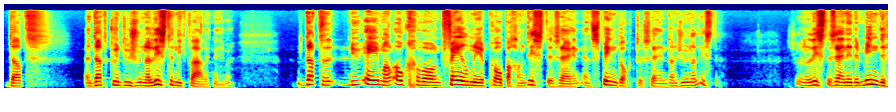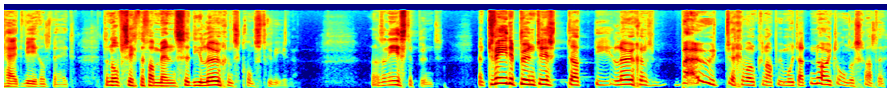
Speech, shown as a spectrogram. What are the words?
dat, en dat kunt u journalisten niet kwalijk nemen, dat er nu eenmaal ook gewoon veel meer propagandisten zijn en spindokters zijn dan journalisten. Journalisten zijn in de minderheid wereldwijd ten opzichte van mensen die leugens construeren. Dat is een eerste punt. Een tweede punt is dat die leugens buitengewoon knap, u moet dat nooit onderschatten,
